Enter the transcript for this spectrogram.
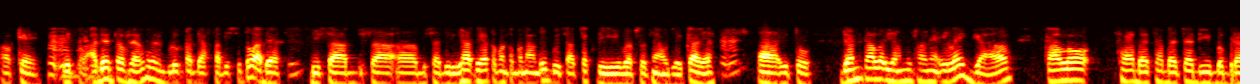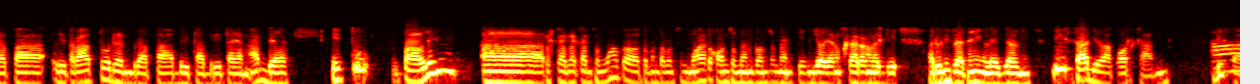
Oke, Mm-mm. gitu. Ada yang terdaftar dan belum terdaftar di situ ada Mm. bisa bisa eh, bisa dilihat ya teman-teman nanti bisa cek di websitenya OJK ya Mm. eh, itu. Dan kalau yang misalnya ilegal, kalau saya baca-baca di beberapa literatur dan beberapa berita-berita yang ada, itu paling eh, rekan-rekan semua atau teman-teman semua atau konsumen-konsumen pinjol yang sekarang lagi, aduh ini kelihatannya ilegal nih, bisa dilaporkan, bisa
